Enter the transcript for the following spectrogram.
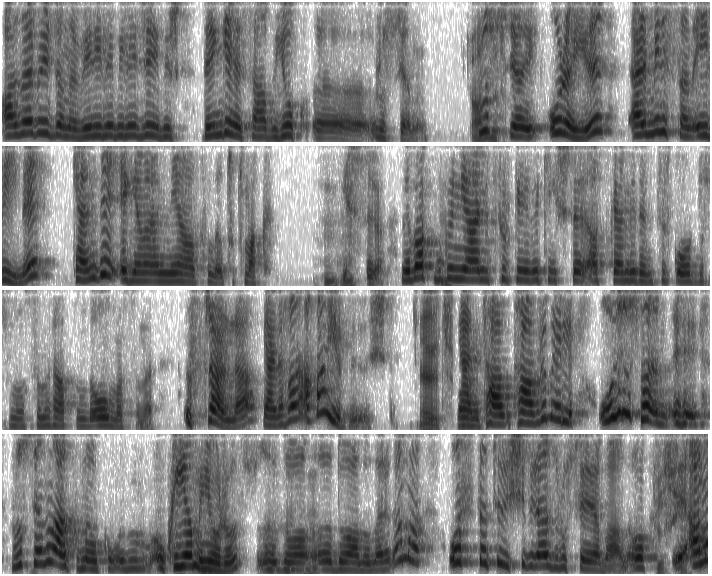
Azerbaycan'a verilebileceği bir denge hesabı yok e, Rusya'nın. Rusya orayı Ermenistan eliyle kendi egemenliği altında tutmak Hı hı. istiyor. Ve bak bugün yani Türkiye'deki işte askerlerin Türk ordusunun sınır hattında olmasını ısrarla yani ha- hayır diyor işte. Evet. Yani tav- tavrı belli. O yüzden e, Rusya'nın aklını oku- okuyamıyoruz e, doğa- e, doğal olarak ama o statü işi biraz Rusya'ya bağlı. O Rusya. e, ama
